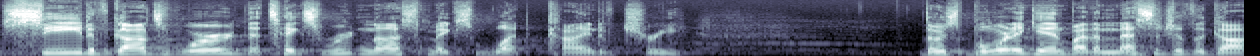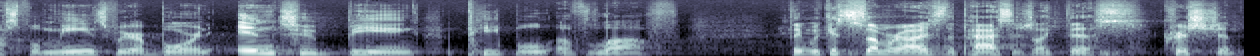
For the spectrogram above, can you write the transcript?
seed of God's word that takes root in us makes what kind of tree? Those born again by the message of the gospel means we are born into being people of love. I think we could summarize the passage like this Christian,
